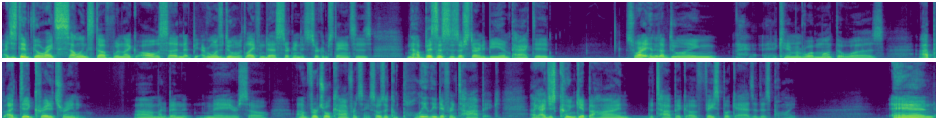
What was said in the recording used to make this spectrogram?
I just didn't feel right selling stuff when like all of a sudden everyone's dealing with life and death circumstances. Now businesses are starting to be impacted. So I ended up doing, I can't remember what month it was. I, I did create a training. Um, might have been May or so on virtual conferencing. So it was a completely different topic. Like I just couldn't get behind the topic of Facebook ads at this point. And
